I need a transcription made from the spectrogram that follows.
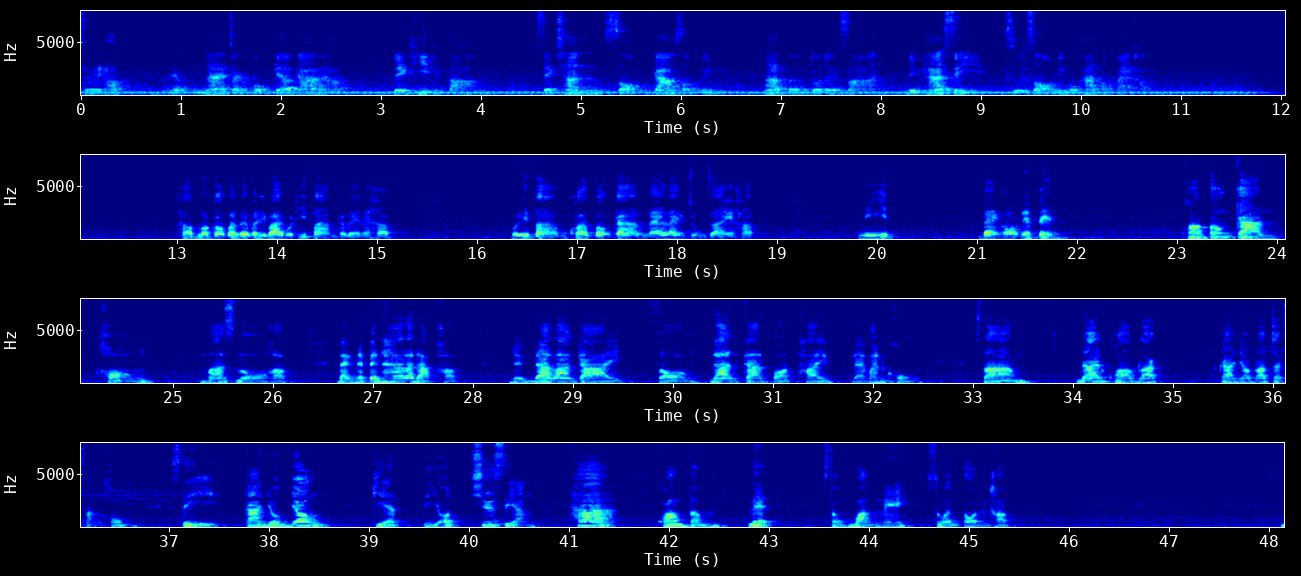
สวัสดีครับเดี๋ยวนายจักรภพแก้วกล้านะครับ เลขที่ 13 section 2921รหัสเติมตัวนักศึกษา 154 02 16528 ครับ ครับเราก็มาเริ่มอธิบายบทที่ 3 กันเลยนะครับ บทที่ 3 ความต้องการและแรงจูงใจครับ need แบ่งออกได้เป็น ความต้องการของมาสโลครับ แบ่งได้เป็น 5 ระดับครับ 1. ด้านร่างกาย 2. ด้านการปลอดภัยและมั่นคง 3. ด้านความรัก การยอมรับจากสังคม 4. การยกย่อง เกียรติยศชื่อเสียง 5. ความสำเร็จสมหวังในส่วนตนครับ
